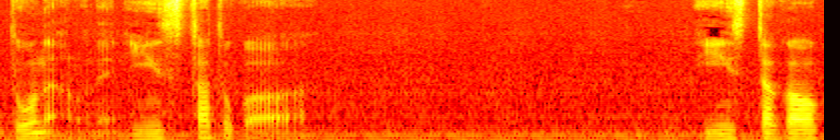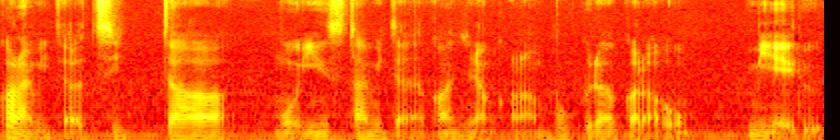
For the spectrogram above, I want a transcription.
うん、どうなのね？インスタとかインスタ側から見たらツイッターもインスタみたいな感じなのかな？僕らから見える。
